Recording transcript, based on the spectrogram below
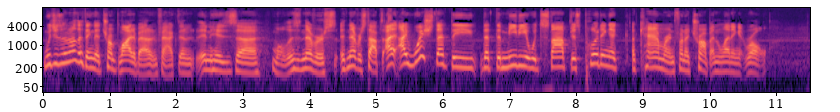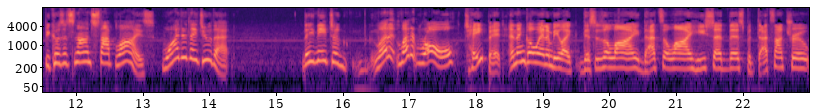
which is another thing that Trump lied about. In fact, in, in his uh, well, this is never it never stops. I, I wish that the that the media would stop just putting a, a camera in front of Trump and letting it roll because it's nonstop lies. Why do they do that? They need to let it let it roll, tape it, and then go in and be like, "This is a lie. That's a lie. He said this, but that's not true."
